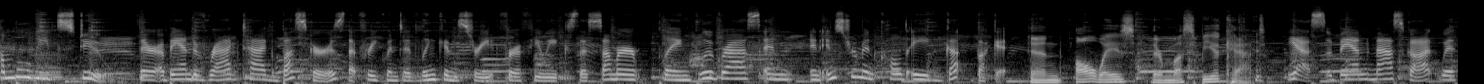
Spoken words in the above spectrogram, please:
Tumbleweed Stew. They're a band of ragtag buskers that frequented Lincoln Street for a few weeks this summer, playing bluegrass and an instrument called a gut bucket. And always there must be a cat. Yes, a band mascot with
